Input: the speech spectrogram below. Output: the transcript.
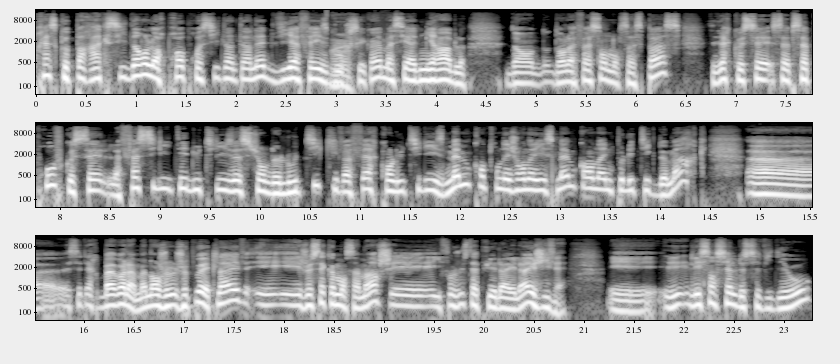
presque par accident leur propre site internet via Facebook. C'est quand même assez admirable dans, dans la façon dont ça se passe. C'est-à-dire que c'est, ça, ça prouve que c'est la facilité d'utilisation de l'outil qui va faire qu'on l'utilise, même quand on est journaliste, même quand on a une politique de marque. Euh, c'est-à-dire, bah voilà, maintenant je, je peux être live et, et, je sais comment ça marche et, il faut juste appuyer là et là et j'y vais. Et, l'essentiel de ces vidéos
